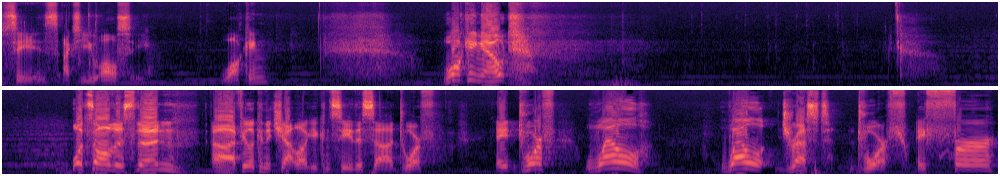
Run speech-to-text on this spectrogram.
Baron sees actually you all see. Walking. Walking out. What's all this then? Uh, if you look in the chat log, you can see this uh, dwarf, a dwarf, well, well dressed dwarf, a fur,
